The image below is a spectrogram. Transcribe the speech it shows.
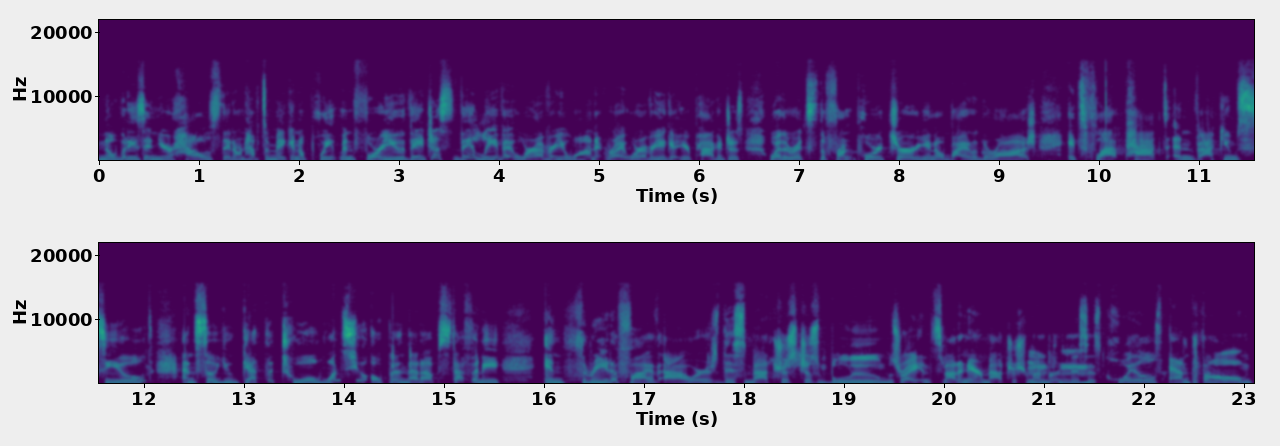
nobody's in your house, they don't have to make an appointment for you. They just, they leave it wherever you want it, right? Wherever you get your packages, whether it's the front porch or, you know, by the garage, it's flat packed and vacuum sealed. And so you get the tool, once you open that up, Stefaney, in three to five hours, this mattress just blooms, right? And it's not an air mattress, remember. Mm-hmm. This is coils and foam.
